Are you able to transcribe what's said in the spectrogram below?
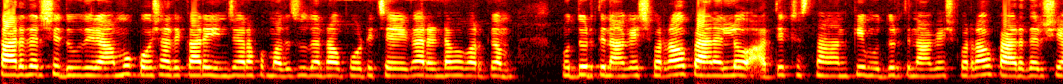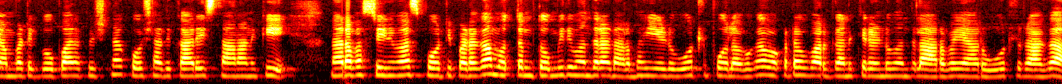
కార్యదర్శి దూదిరాము కోశాధికారి ఇంజారపు మధుసూదన్ రావు పోటీ చేయగా రెండవ వర్గం ముద్దుర్తి నాగేశ్వరరావు ప్యానెల్లో అధ్యక్ష స్థానానికి ముద్దుర్తి నాగేశ్వరరావు కార్యదర్శి అంబటి గోపాలకృష్ణ కోశాధికారి స్థానానికి నరవ శ్రీనివాస్ పోటీ పడగా మొత్తం తొమ్మిది వందల నలభై ఏడు ఓట్లు పోలవగా ఒకటవ వర్గానికి రెండు వందల అరవై ఆరు ఓట్లు రాగా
